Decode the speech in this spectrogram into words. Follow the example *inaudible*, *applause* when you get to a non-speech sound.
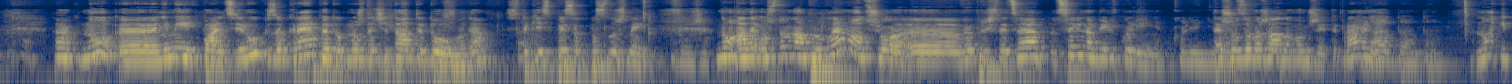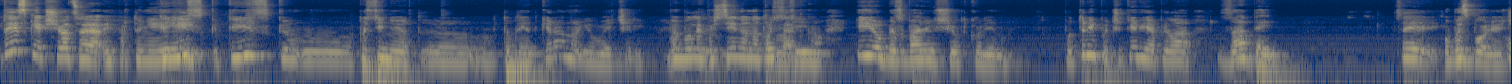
Так, ну е, німіють пальці рук, закрепи, тут можна читати довго, да? Так. такий список послужний. Дуже. Ну, але основна проблема, от що е, ви прийшли, це сильна біль в коліні. Коліні. Те, да. що заважало вам жити, правильно? Да, да, да. Ну і тиск, якщо це гіпертонія, Тиск, тиск, постійно е, таблетки рано і ввечері. ви були постійно на таблетках. Постійно. І обезболюючі від коліна. По три, по чотири я пила за день. Це Обезболюючи.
